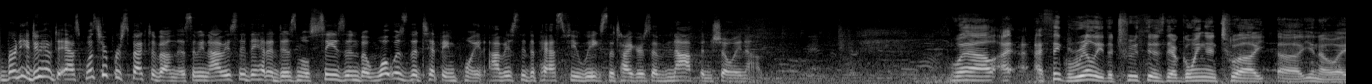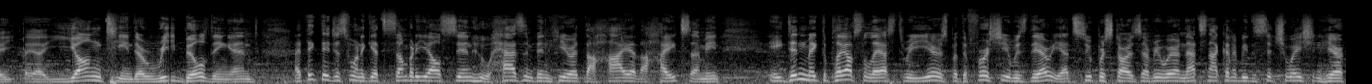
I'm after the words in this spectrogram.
Bernie, I do have to ask, what's your perspective on this? I mean, obviously they had a dismal season, but what was the tipping point? Obviously, the past few weeks, the Tigers have not been showing up. Well, I, I think really the truth is they're going into a, uh, you know, a, a young team. They're rebuilding, and I think they just want to get somebody else in who hasn't been here at the high of the heights. I mean, he didn't make the playoffs the last three years, but the first year was there. He had superstars everywhere, and that's not going to be the situation here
